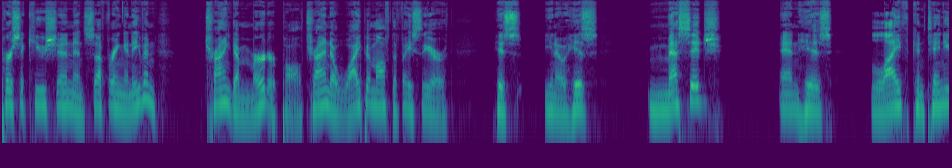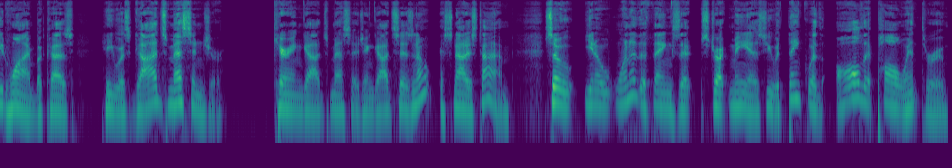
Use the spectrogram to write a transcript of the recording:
persecution and suffering and even trying to murder Paul, trying to wipe him off the face of the earth, his you know his message and his life continued. Why? Because he was God's messenger carrying God's message, and God says, "No, it's not his time." So you know, one of the things that struck me is you would think with all that Paul went through,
